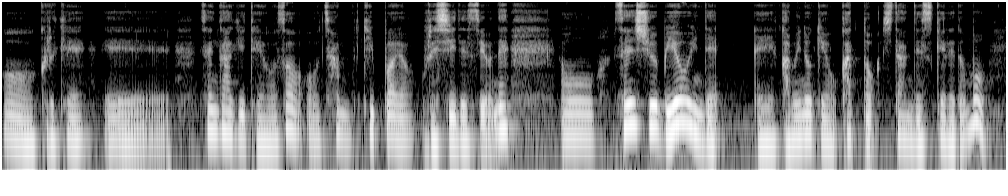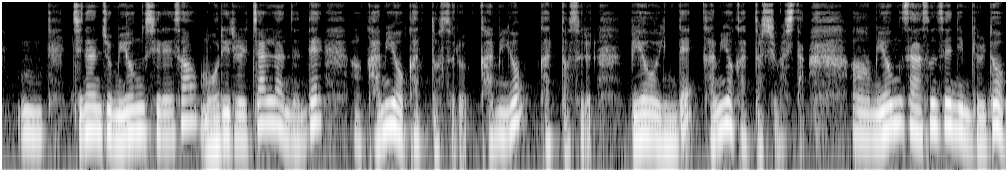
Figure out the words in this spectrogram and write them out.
어, 그렇게 에, 생각이 되어서 어, 참 기뻐요. 우레시 됐어요. 네. 어, 先週美容院で、えー、髪の毛をカットしたんですけれども 음, 지난주 미용실에서 머리를 잘랐는데 어, 가미오 카토스를 가미오 카토스를 미용인데 가미오 카토しました 어, 미용사 선생님들도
